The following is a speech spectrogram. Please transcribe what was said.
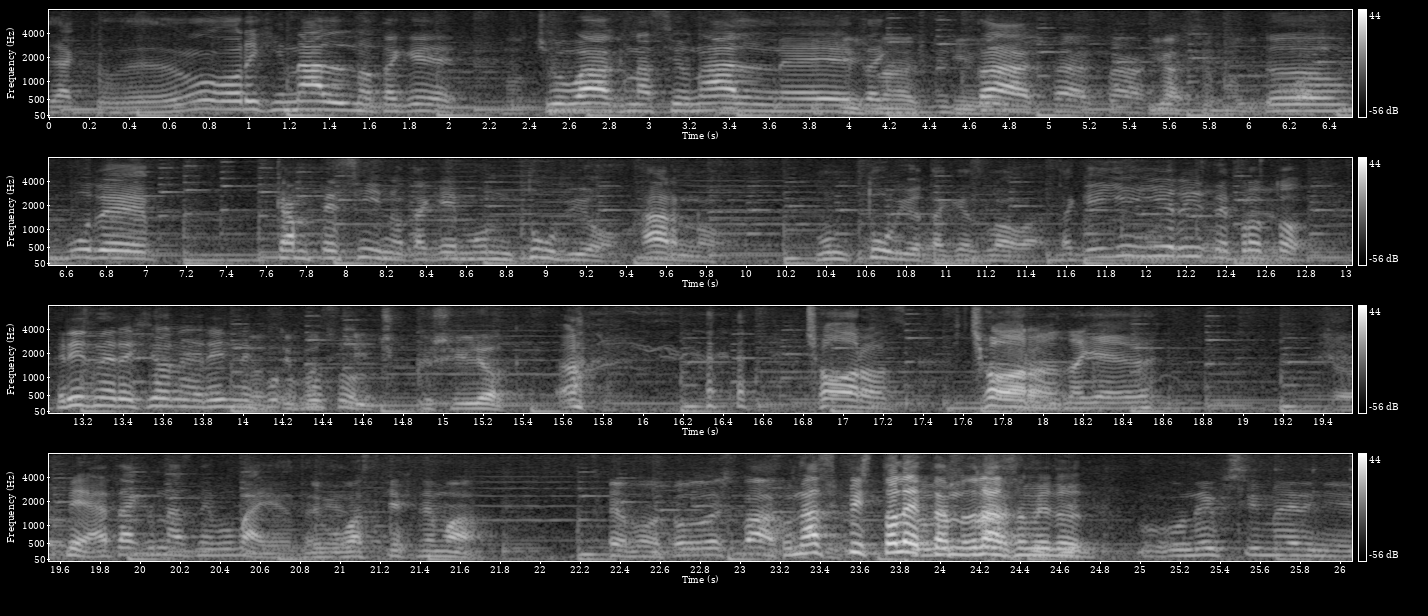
як то, е, ну, оригінально таке, чувак національне. Ти знаєш, Київ. так, так, так. Як це буде? Е, буде кампесіно, таке монтубіо, гарно. Монтубіо таке слово. Таке є, є різне, просто різні регіони, різні Ну, типу гусул. такий кошельок. Чорос, чорос таке. Ні, а так у нас не буває. У вас таких нема. Це, то лиш У нас То там лиш зразу йдуть. У них всі мирні.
